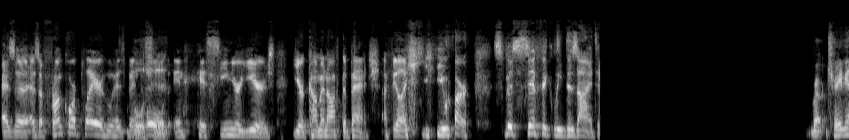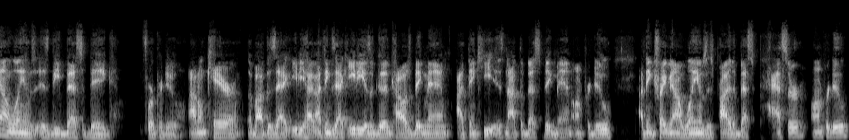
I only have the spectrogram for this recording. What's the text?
As a as a front court player who has been Bullshit. told in his senior years you're coming off the bench. I feel like you are specifically designed to. Bro, Trevion Williams is the best big for Purdue. I don't care about the Zach Edey hype. I think Zach Edey is a good college big man. I think he is not the best big man on Purdue. I think Trevion Williams is probably the best passer on Purdue.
